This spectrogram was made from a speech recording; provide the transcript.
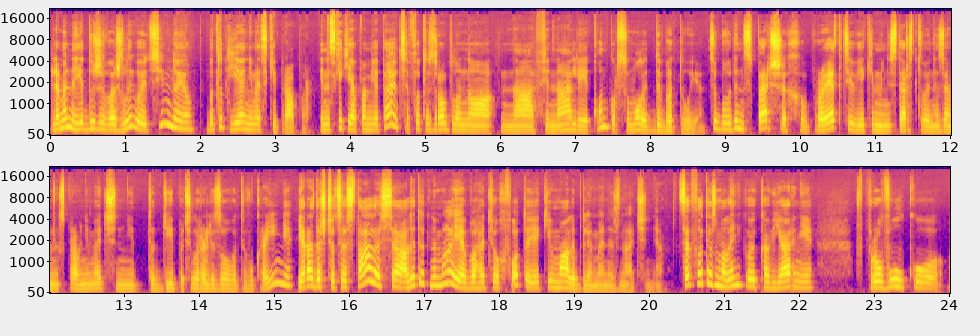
для мене є дуже важливою, цінною, бо тут є німецький прапор. І наскільки я пам'ятаю, це фото зроблено на фіналі конкурсу Молодь дебатує. Це був один з перших проєктів, які Міністерство іноземних справ Німеччини тоді почало реалізовувати в Україні. Я рада, що це сталося, але тут немає багатьох фото, які мали б для мене значення. Це фото з маленької кав'ярні в провулку е,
